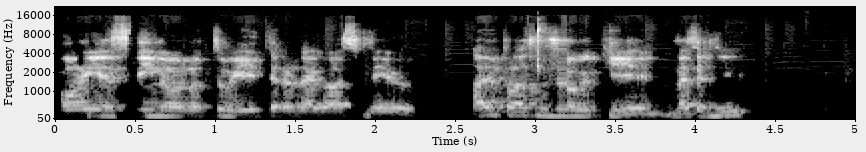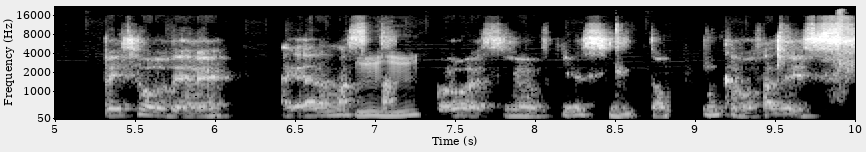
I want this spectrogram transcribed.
põe assim no, no Twitter um negócio meio. Olha o próximo jogo aqui, mas ele. Placeholder, né? A galera massacrou, uhum. assim, eu fiquei assim, então nunca vou fazer isso.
